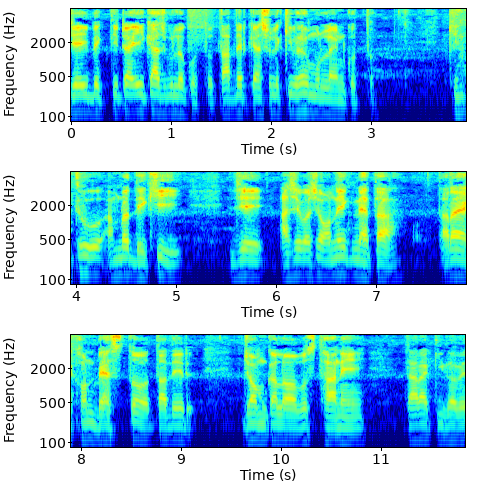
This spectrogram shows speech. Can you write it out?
যেই ব্যক্তিটা এই কাজগুলো করতো, তাদেরকে আসলে কীভাবে মূল্যায়ন করতো? কিন্তু আমরা দেখি যে আশেপাশে অনেক নেতা, তারা এখন ব্যস্ত তাদের জমকালো অবস্থানে, তারা কীভাবে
